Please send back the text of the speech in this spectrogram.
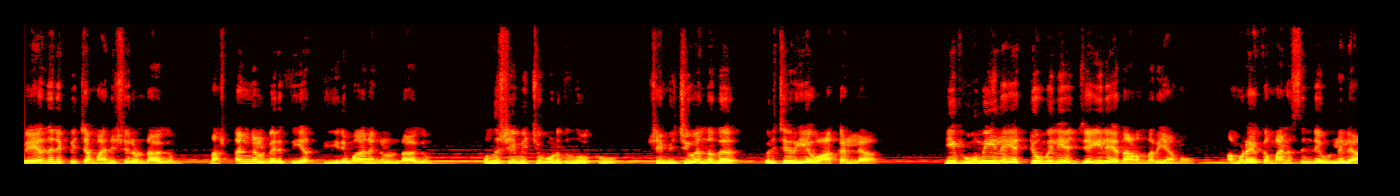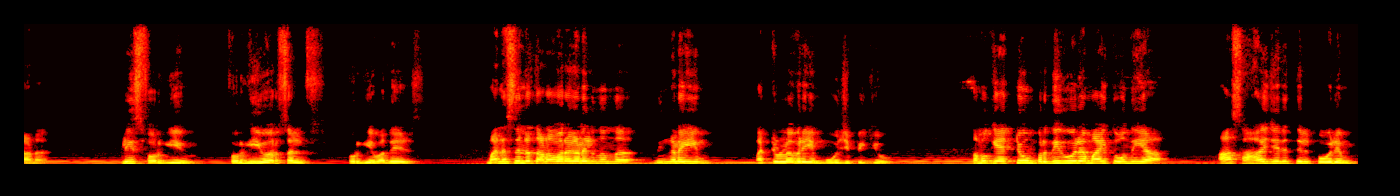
വേദനിപ്പിച്ച മനുഷ്യരുണ്ടാകും നഷ്ടങ്ങൾ വരുത്തിയ തീരുമാനങ്ങൾ ഉണ്ടാകും ഒന്ന് ക്ഷമിച്ചു കൊടുത്തു നോക്കൂ. ക്ഷമിച്ചു എന്നത് ഒരു ചെറിയ വാക്കല്ല. ഈ ഭൂമിയിലെ ഏറ്റവും വലിയ ജയിൽ ഏതാണെന്നറിയാമോ? നമ്മുടെയൊക്കെ മനസ്സിന്റെ ഉള്ളിലാണ്. Please forgive forgive yourself forgive others മനസ്സിന്റെ തടവറകളിൽ നിന്ന് നിങ്ങളെയും മറ്റുള്ളവരെയും മോചിപ്പിക്കൂ. നമുക്ക് ഏറ്റവും പ്രതികൂലമായി തോന്നിയ ആ സാഹചര്യത്തിൽ പോലും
